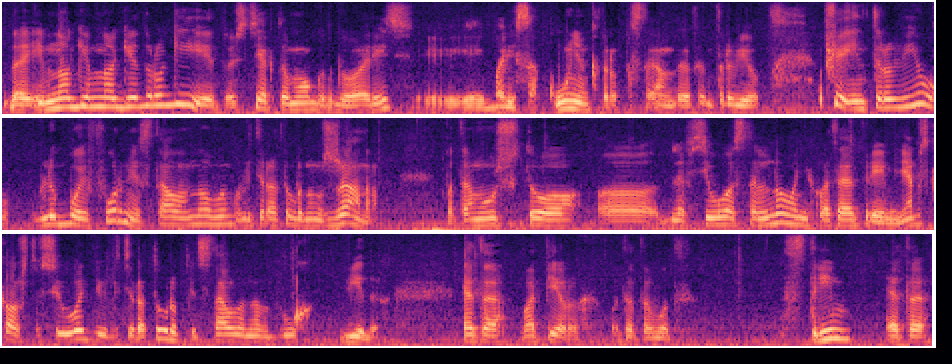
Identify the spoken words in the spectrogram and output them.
Да, и многие-многие другие. То есть те, кто могут говорить, и Борис Акунин, который постоянно дает интервью. Вообще интервью в любой форме стало новым литературным жанром потому что э, для всего остального не хватает времени. Я бы сказал, что сегодня литература представлена в двух видах. Это, во-первых, вот это вот стрим, это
